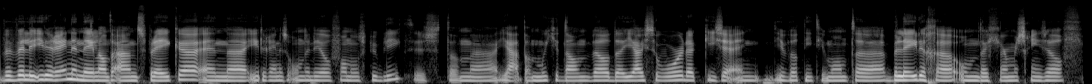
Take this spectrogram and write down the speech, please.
we willen iedereen in Nederland aanspreken en iedereen is onderdeel van ons publiek. Dus dan, ja, dan moet je dan wel de juiste woorden kiezen en je wilt niet iemand beledigen omdat je er misschien zelf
